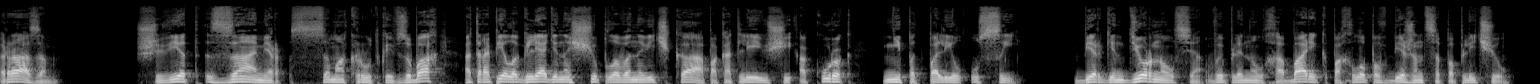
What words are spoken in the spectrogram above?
разом. Швед замер с самокруткой в зубах, оторопело глядя на щуплого новичка, пока тлеющий окурок не подпалил усы. Берген дернулся, выплюнул хабарик, похлопав беженца по плечу.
